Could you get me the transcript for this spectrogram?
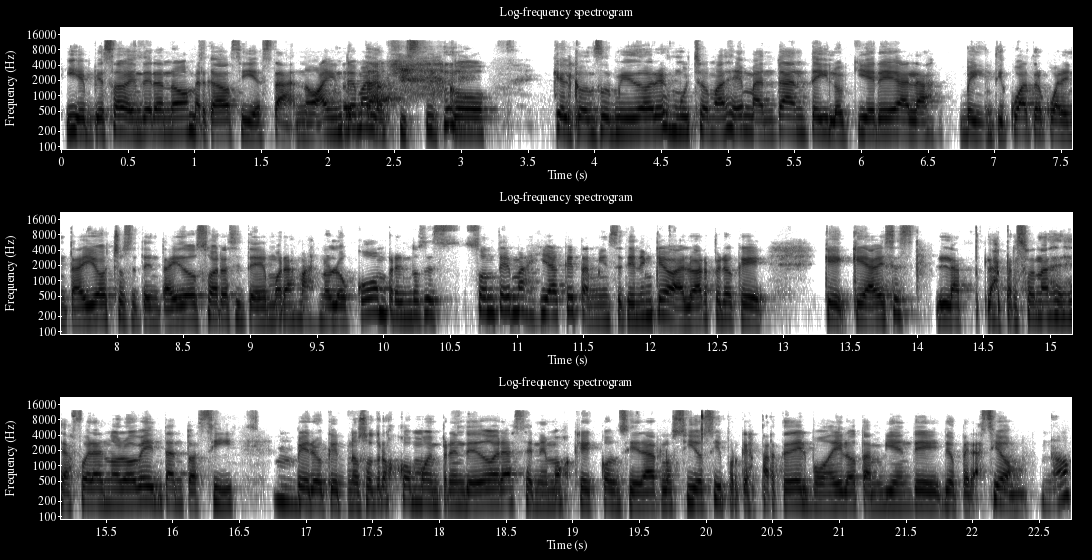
y empiezo a vender a nuevos mercados y ya está. ¿no? Hay un tema logístico que el consumidor es mucho más demandante y lo quiere a las 24, 48, 72 horas y te demoras más, no lo compra. Entonces, son temas ya que también se tienen que evaluar, pero que, que, a veces las personas desde afuera no lo ven tanto así, mm. pero que nosotros como emprendedoras tenemos que considerarlo sí o sí porque es parte del modelo también de, de operación, ¿no?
